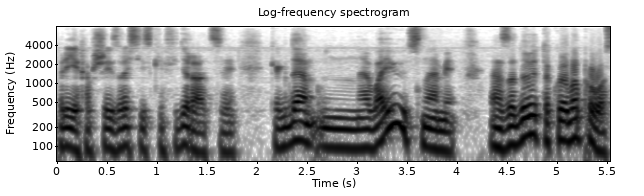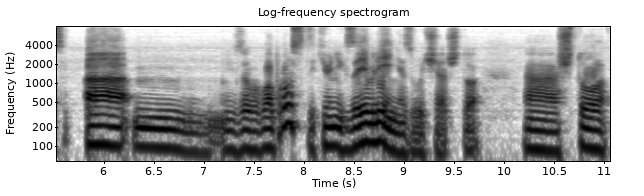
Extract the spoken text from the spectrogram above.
приехавшие из Российской Федерации, когда воюют с нами, задают такой вопрос. А вопрос, такие у них заявления звучат, что, что,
